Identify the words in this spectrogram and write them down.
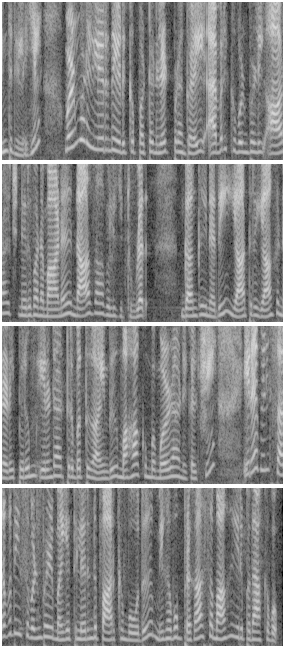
இந்த நிலையில் விண்வெளியிலிருந்து எடுக்கப்பட்ட நிலப்படங்களை அமெரிக்க விண்வெளி ஆராய்ச்சி நிறுவனமான நாசா வெளியிட்டுள்ளது. கங்கை நதி யாத்திரையாக நடைபெறும் இரண்டாயிரத்தி இருபத்தி ஐந்து மகா கும்ப மேளா நிகழ்ச்சி இரவில் சர்வதேச விண்வெளி மையத்திலிருந்து பார்க்கும்போது மிகவும் பிரகாசமாக இருப்பதாகவும்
